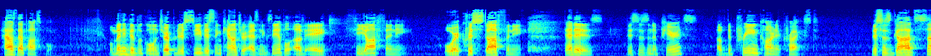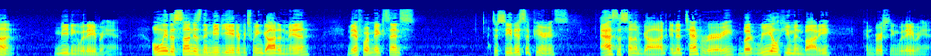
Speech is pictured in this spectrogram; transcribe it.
How is that possible? Well, many biblical interpreters see this encounter as an example of a theophany or a Christophany. That is, this is an appearance of the pre incarnate Christ. This is God's Son meeting with Abraham. Only the Son is the mediator between God and man. Therefore, it makes sense to see this appearance as the Son of God in a temporary but real human body conversing with Abraham.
